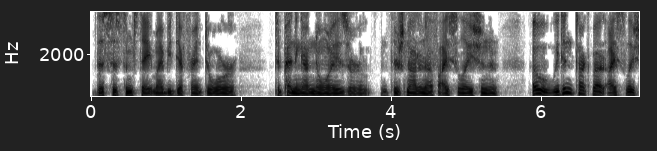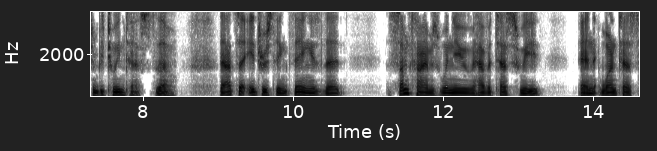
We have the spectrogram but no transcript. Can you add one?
the system state might be different, or depending on noise, or there's not enough isolation. Oh, we didn't talk about isolation between tests though. That's an interesting thing. Is that sometimes when you have a test suite and one test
